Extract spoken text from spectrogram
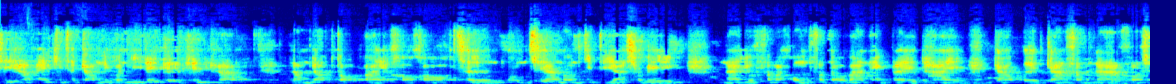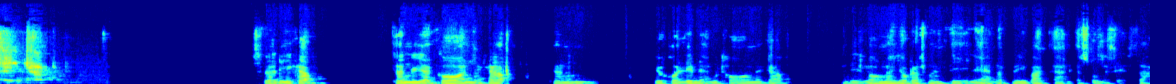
ที่ทำให้กิจกรรมในวันนี้ได้เกิดขึ้นครับลำดับต่อไปขอขอเชิญ คุณเชื่อนนกิติยาชเวง นายกสมาคมสัตวบาลแห่งประเทศไทย กล่าวเปิดการสัมมนาขอเชิญครับ สวัสดีครับ ท่านวิทยากรนะครับ ท่านยุคนริมแหลมทองนะครับอดีตรองนายกรัฐมนตรีและรัฐมนตรีว่าการกระทรวงเกษตรสห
